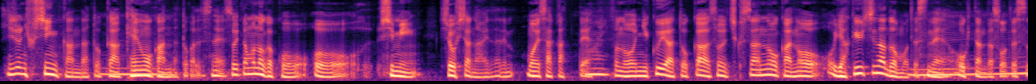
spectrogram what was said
非常に不信感だとか嫌悪感だとかですね、そういったものがこう、お市民、消費者の間で燃え盛って、はいその肉屋とか、その畜産農家の焼き討ちなどもですね、起きたんだそうです。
